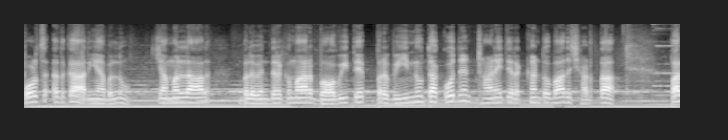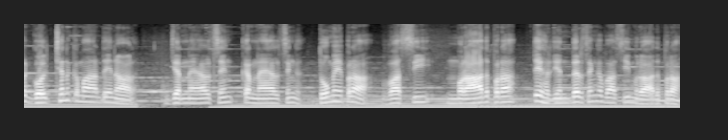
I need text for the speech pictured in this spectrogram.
ਪੁਲਿਸ ਅਧਿਕਾਰੀਆਂ ਵੱਲੋਂ ਚਮਨ ਲਾਲ ਬਲਵਿੰਦਰ ਕੁਮਾਰ ਬੌਬੀ ਤੇ ਪ੍ਰਵੀਨ ਨੂੰ ਤਾਂ ਕੁਝ ਦਿਨ ਥਾਣੇ 'ਚ ਰੱਖਣ ਤੋਂ ਬਾਅਦ ਛੱਡਤਾ। ਪਰ ਗੁਲਸ਼ਨ ਕੁਮਾਰ ਦੇ ਨਾਲ ਜਰਨੈਲ ਸਿੰਘ, ਕਰਨੈਲ ਸਿੰਘ ਦੋਵੇਂ ਭਰਾ ਵਾਸੀ ਮੁਰਾਦਪੁਰਾ ਤੇ ਹਰਜਿੰਦਰ ਸਿੰਘ ਵਾਸੀ ਮੁਰਾਦਪੁਰਾ,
